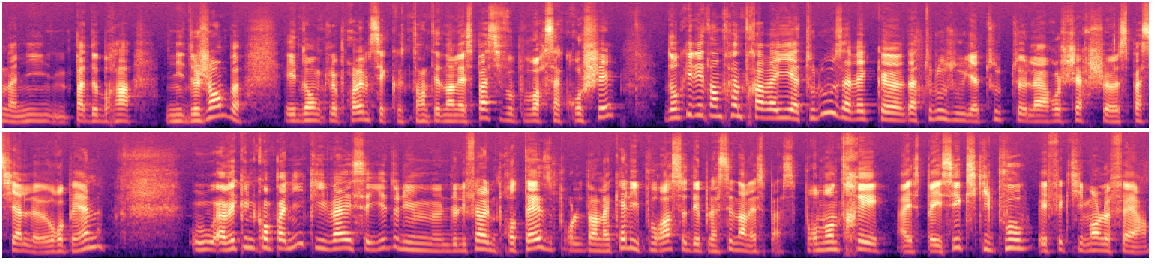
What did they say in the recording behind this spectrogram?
n'a ni pas de bras ni de jambes. Et donc le problème c'est que es dans l'espace, il faut pouvoir s'accrocher. Donc il est en train de travailler à Toulouse, avec, euh, à Toulouse où il y a toute la recherche spatiale européenne ou avec une compagnie qui va essayer de lui, faire une prothèse dans laquelle il pourra se déplacer dans l'espace, pour montrer à SpaceX qu'il peut effectivement le faire.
